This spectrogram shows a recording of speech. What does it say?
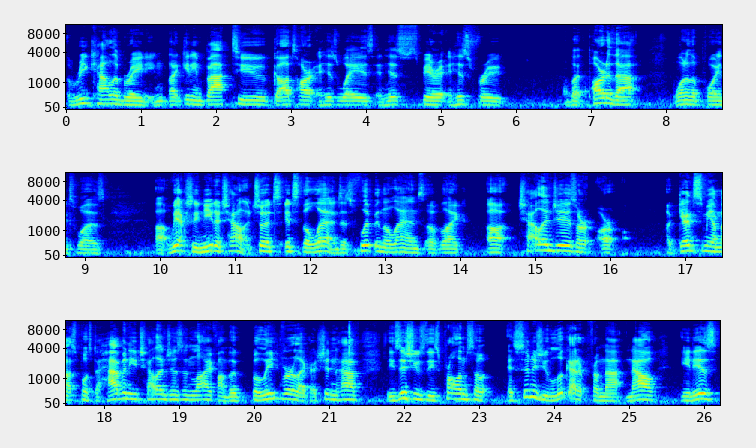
recalibrating, like getting back to God's heart and his ways and his spirit and his fruit. But part of that, one of the points was uh, we actually need a challenge. So it's it's the lens, it's flipping the lens of like uh, challenges are are against me. I'm not supposed to have any challenges in life. I'm a believer. Like I shouldn't have these issues, these problems. So as soon as you look at it from that, now it is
